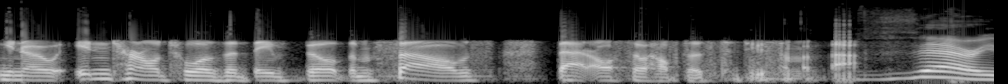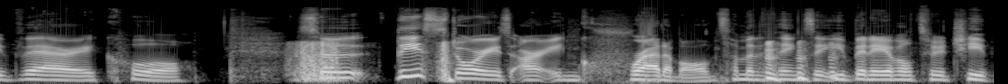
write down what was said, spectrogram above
you know, internal tools that they've built themselves that also helped us to do some of that. Very, very cool. So these stories are incredible and some of the things that you've been able to achieve.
